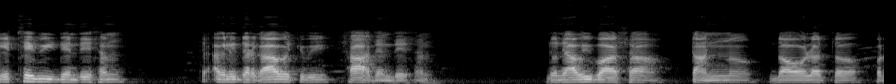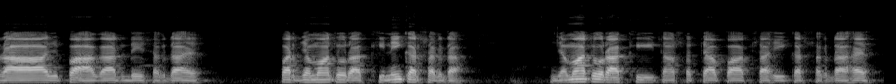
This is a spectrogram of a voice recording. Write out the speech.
ਇੱਥੇ ਵੀ ਦਿੰਦੇ ਸਨ ਤੇ ਅਗਲੀ ਦਰਗਾਹ ਵਿੱਚ ਵੀ ਸਾਥ ਦਿੰਦੇ ਸਨ। ਦੁਨਿਆਵੀ ਬਾਦਸ਼ਾਹ ਧਨ, ਦੌਲਤ, ਰਾਜ, ਭਾਗ ਆਦਿ ਦੇ ਸਕਦਾ ਹੈ, ਪਰ ਜਮਾਂ ਤੋਂ ਰਾਖੀ ਨਹੀਂ ਕਰ ਸਕਦਾ। ਜਮਾਂ ਤੋਂ ਰਾਖੀ ਤਾਂ ਸੱਚਾ ਪਾਤਸ਼ਾਹ ਹੀ ਕਰ ਸਕਦਾ ਹੈ।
